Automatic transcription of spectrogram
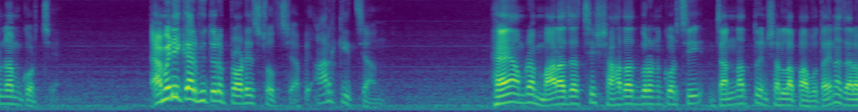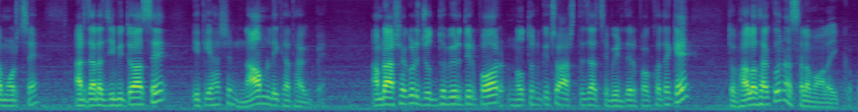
সুনাম করছে। আমেরিকার ভিতরে প্রটেস্ট হচ্ছে। আপনি আর কি চান? হ্যাঁ আমরা মারা যাচ্ছি, শাহাদাত বরণ করছি, জান্নাত তো ইনশাল্লাহ পাবো, তাই না? যারা মরছে আর যারা জীবিত আছে, ইতিহাসের নাম লেখা থাকবে। আমরা আশা করি যুদ্ধবিরতির পর নতুন কিছু আসতে যাচ্ছে বীরদের পক্ষ থেকে। তো ভালো থাকুন, আসসালামু আলাইকুম।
